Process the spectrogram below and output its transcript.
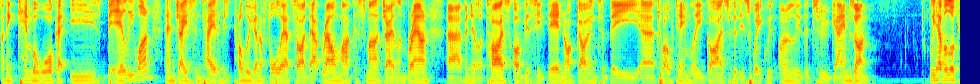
I think Kemba Walker is barely one, and Jayson Tatum is probably going to fall outside that realm. Marcus Smart, Jaylen Brown, uh, Vanilla Tice, obviously they're not going to be uh, 12 team league guys for this week with only the two games on we have a look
